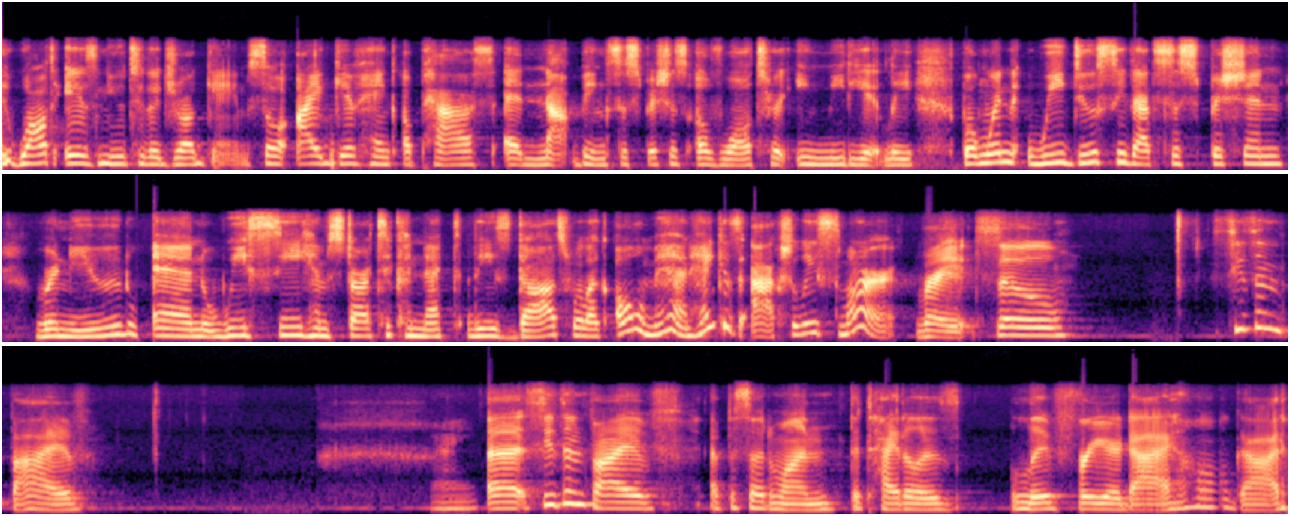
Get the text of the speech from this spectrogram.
Walt is new to the drug game. So I give Hank a pass at not being suspicious of Walter immediately. But when we do see that suspicion renewed and we see him start to connect these dots, we're like, oh man, Hank is actually smart. Right. So season five. Right. Uh season five, episode one, the title is Live Free or Die. Oh God.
